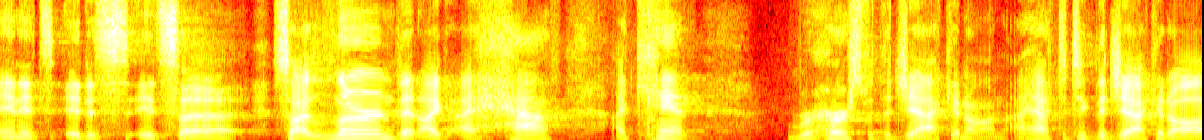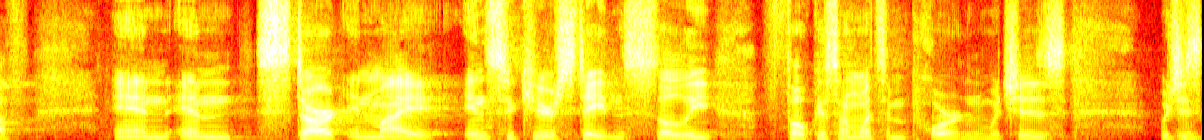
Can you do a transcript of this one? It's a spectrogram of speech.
And it's, it's, it's uh, so I learned that I, I have, I can't rehearse with the jacket on. I have to take the jacket off and, and start in my insecure state and slowly focus on what's important, which is, which is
